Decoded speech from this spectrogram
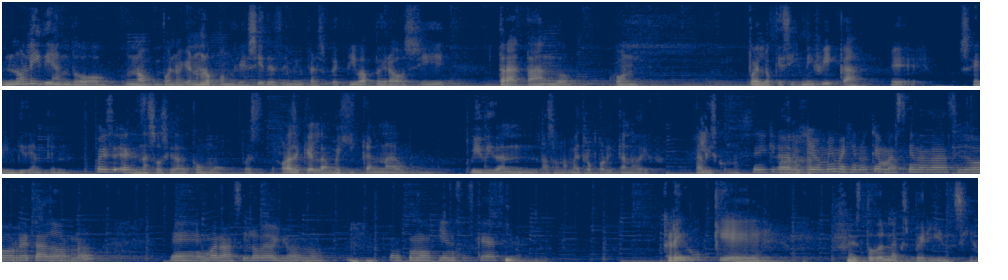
No lidiando, no, bueno, yo no lo pondría así desde mi perspectiva, pero sí tratando con pues lo que significa eh, ser invidente en, Pues es, una sociedad como, pues, ahora sí que la mexicana vivida en la zona metropolitana de Jalisco, ¿no? sí, claro. Guadalajara. Yo me imagino que más que nada ha sido retador, ¿no? Eh, bueno, así lo veo yo, ¿no? Ujú. ¿O ¿Cómo piensas que ha sido? Creo que es toda una experiencia.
